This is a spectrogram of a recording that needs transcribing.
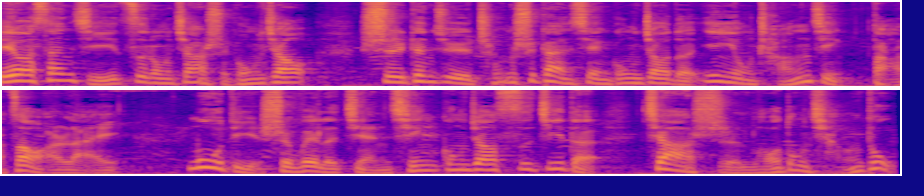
，L 三级自动驾驶公交是根据城市干线公交的应用场景打造而来，目的是为了减轻公交司机的驾驶劳动强度，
